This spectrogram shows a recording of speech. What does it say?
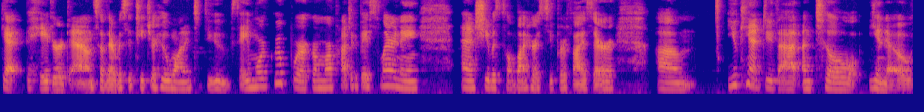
get behavior down. So there was a teacher who wanted to do, say, more group work or more project based learning. And she was told by her supervisor, um, you can't do that until, you know,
